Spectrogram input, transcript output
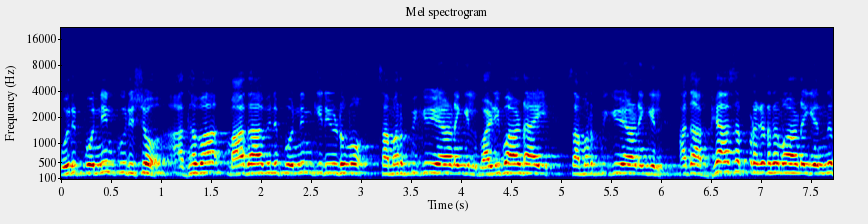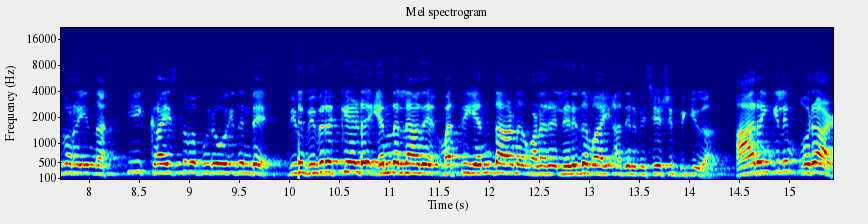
ഒരു പൊന്നിൻ കുരിശോ അഥവാ മാതാവിന് പൊന്നിൻ കിരീടമോ സമർപ്പിക്കുകയാണെങ്കിൽ വഴിപാടായി സമർപ്പിക്കുകയാണെങ്കിൽ അത് അഭ്യാസ പ്രകടനമാണ് എന്ന് പറയുന്ന ഈ ക്രൈസ്തവ പുരോഹിതന്റെ വിവരക്കേട് എന്നല്ലാതെ മറ്റ് എന്താണ് വളരെ ലളിതമായി അതിന് വിശേഷിപ്പിക്കുക. ആരെങ്കിലും ഒരാൾ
